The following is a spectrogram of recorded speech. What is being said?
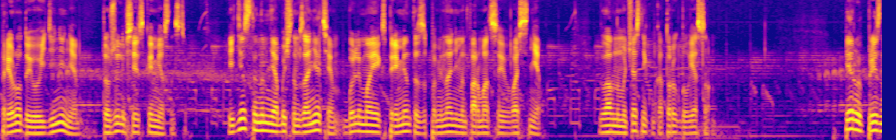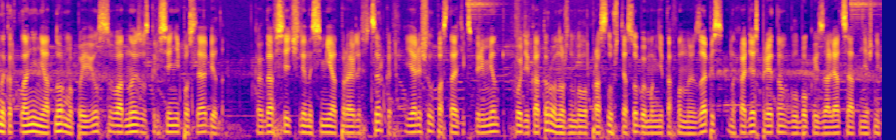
природу и уединение, то жили в сельской местности. Единственным необычным занятием были мои эксперименты с запоминанием информации во сне, главным участником которых был я сам. Первый признак отклонения от нормы появился в одно из воскресений после обеда. Когда все члены семьи отправились в церковь, я решил поставить эксперимент, в ходе которого нужно было прослушать особую магнитофонную запись, находясь при этом в глубокой изоляции от внешних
